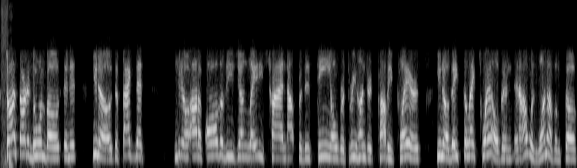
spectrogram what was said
So I started doing both. And it, you know, the fact that, you know, out of all of these young ladies trying out for this team, over 300 probably players, you know, they select 12 and, and I was one of them. So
